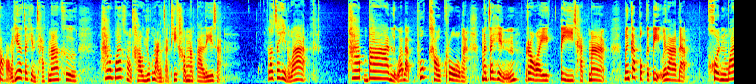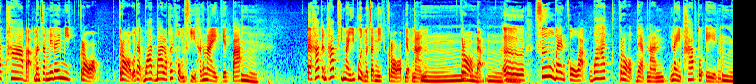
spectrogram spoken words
สองที่เราจะเห็นชัดมากคือภาพวาดของเขายุคหลังจากที่เขามาปารีสอะเราจะเห็นว่าภาพบ้านหรือว่าแบบพวกเขาโครงอะ่ะ มันจะเห็นรอยตีชัดมาก เหมือนกับปกติเวลาแบบ คนวาดภาพอะ่ะมันจะไม่ได้มีกรอบกรอบว่าแบบวาดบ้านแล้วค่อยถมสีข้างในเก็ตปะแต่ถ้าเป็นภาพพิมพ์มาญี่ปุ่นมันจะมีกรอบแบบนั้น กรอบแบบ เออ ซึ่งแวนโกะอะวาดกรอบแบบนั้นในภาพตัวเองอืม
